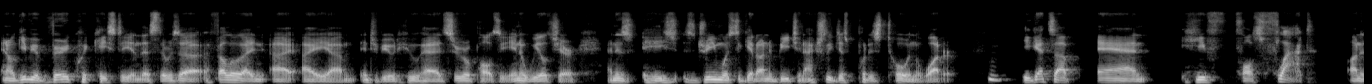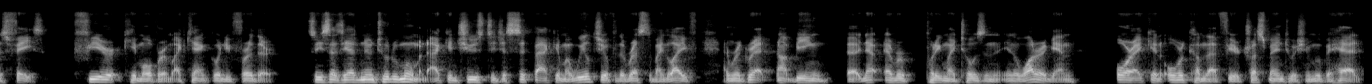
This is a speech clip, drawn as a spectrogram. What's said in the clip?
And I'll give you a very quick case study in this. There was a, a fellow I, I, I um, interviewed who had cerebral palsy in a wheelchair, and his, his, his dream was to get on a beach and actually just put his toe in the water. Hmm. He gets up and he f- falls flat on his face. Fear came over him. I can't go any further. So he says he had an intuitive moment. I can choose to just sit back in my wheelchair for the rest of my life and regret not being, uh, not ever putting my toes in, in the water again, or I can overcome that fear, trust my intuition, move ahead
